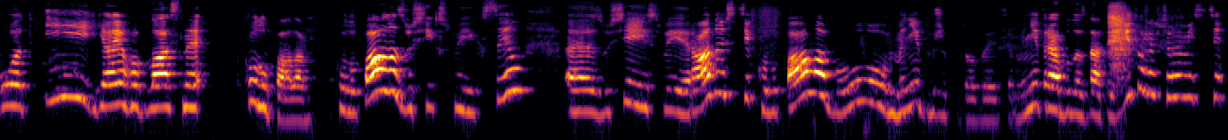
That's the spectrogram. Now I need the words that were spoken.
От, і я його, власне, колупала. Колупала з усіх своїх сил, з усієї своєї радості, колупала, бо мені дуже подобається. Мені треба було здати звіт уже в цьому місці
